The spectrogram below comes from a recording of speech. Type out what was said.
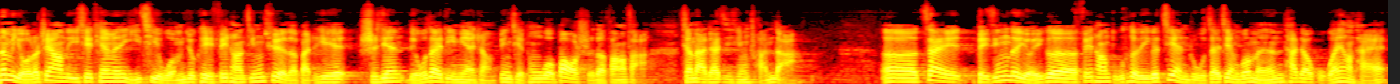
那么有了这样的一些天文仪器，我们就可以非常精确的把这些时间留在地面上，并且通过报时的方法向大家进行传达。呃，在北京的有一个非常独特的一个建筑，在建国门，它叫古观象台，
